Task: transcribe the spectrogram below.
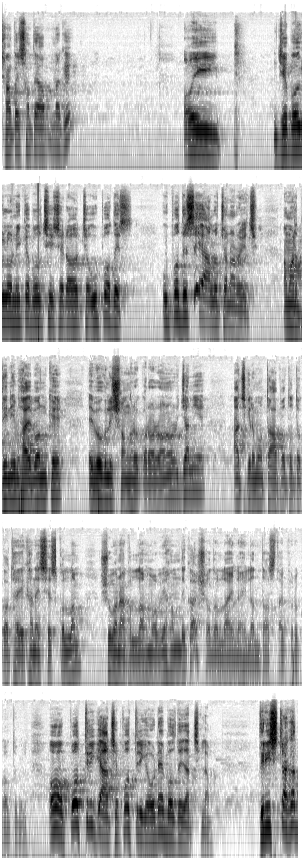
সাথে সাথে আপনাকে ওই যে বইগুলো নিতে বলছি সেটা হচ্ছে উপদেশ। উপদেশে আলোচনা রয়েছে। আমার দিনী ভাই বোনকে এই বইগুলি সংগ্রহ করার অনুরোধ জানিয়ে আজকের মতো আপাতত কথা এখানে শেষ করলাম। সুবানাক আল্লাহ হামদেকা সদল্লাহ আস্তাক ফেরক ও, পত্রিকা আছে, পত্রিকা, ওটাই বলতে যাচ্ছিলাম। তিরিশ টাকা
